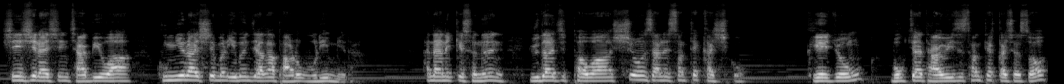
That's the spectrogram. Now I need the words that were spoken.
신실하신 자비와 국률하심을 입은 자가 바로 우리입니다. 하나님께서는 유다 지파와 시온산을 선택하시고 그의 종 목자 다윗을 선택하셔서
